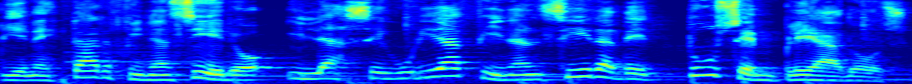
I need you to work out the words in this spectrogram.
bienestar financiero y la seguridad financiera de tus empleados.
